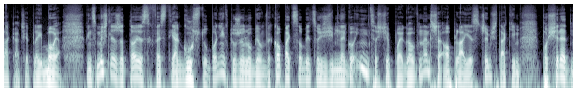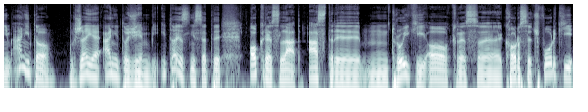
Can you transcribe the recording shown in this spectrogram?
plakacie Playboya. Więc myślę, że to jest kwestia gustu, bo niektórzy lubią wykopać sobie coś zimnego, inni coś ciepłego. Wnętrze Opla jest czymś takim pośrednim. Ani to grzeje, ani to ziębi. I to jest niestety okres lat Astry mm, trójki, okres e, Korsy czwórki.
